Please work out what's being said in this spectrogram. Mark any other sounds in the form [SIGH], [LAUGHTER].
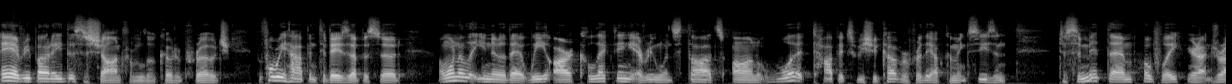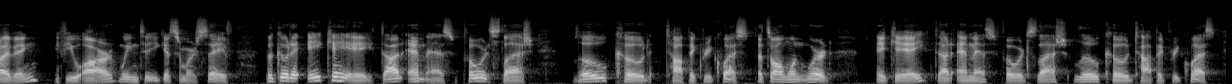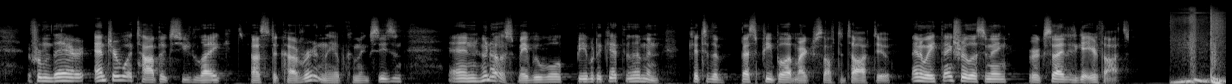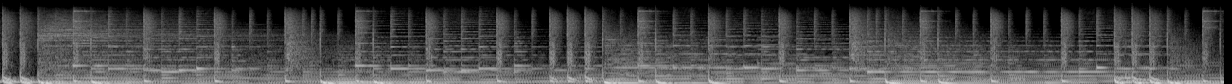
Hey everybody, this is Sean from Low Code Approach. Before we hop in today's episode, I want to let you know that we are collecting everyone's thoughts on what topics we should cover for the upcoming season. To submit them, hopefully you're not driving. If you are, wait until you get somewhere safe. But go to aka.ms forward slash low code topic request. That's all one word. aka.ms forward slash low code topic request. From there, enter what topics you'd like us to cover in the upcoming season and who knows, maybe we'll be able to get to them and get to the best people at Microsoft to talk to. Anyway, thanks for listening. We're excited to get your thoughts.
